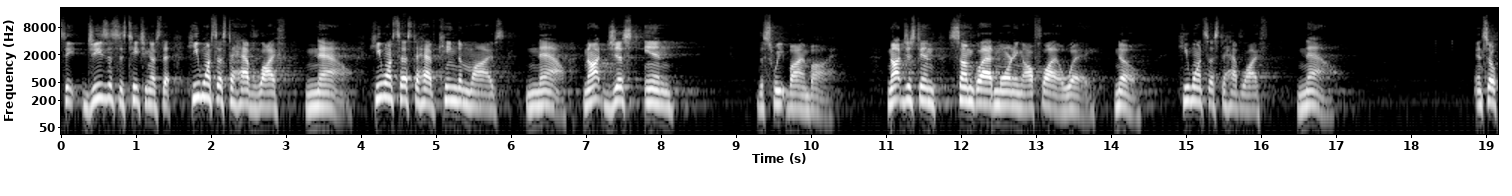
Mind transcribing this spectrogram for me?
See, Jesus is teaching us that He wants us to have life now. He wants us to have kingdom lives now, not just in the sweet by and by, not just in some glad morning I'll fly away. No, He wants us to have life now. And so,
